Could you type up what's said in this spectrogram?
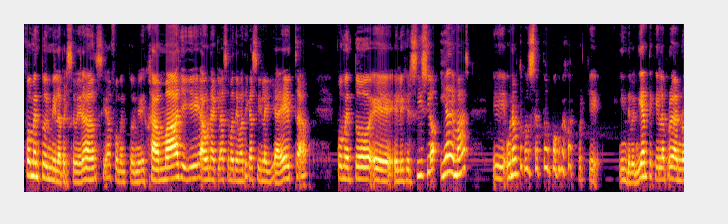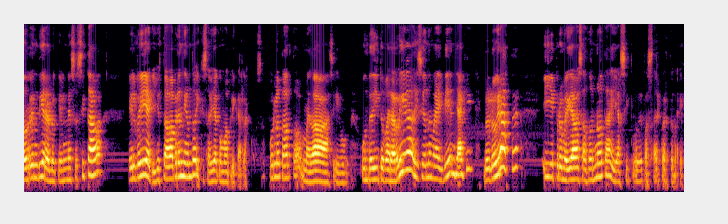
fomentó en mí la perseverancia, fomentó en mí, jamás llegué a una clase de matemáticas sin la guía esta, fomentó eh, el ejercicio y además eh, un autoconcepto un poco mejor, porque independiente que la prueba no rendiera lo que él necesitaba, él veía que yo estaba aprendiendo y que sabía cómo aplicar las cosas. Por lo tanto, me daba así un, dedito para arriba diciéndome, ahí bien, Jackie, lo lograste, y promediaba esas dos notas y así pude pasar cuarto medio.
